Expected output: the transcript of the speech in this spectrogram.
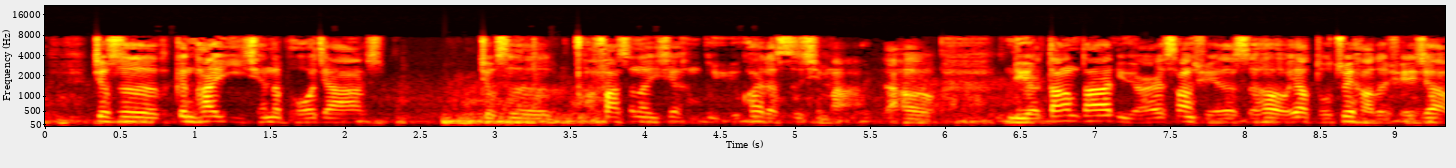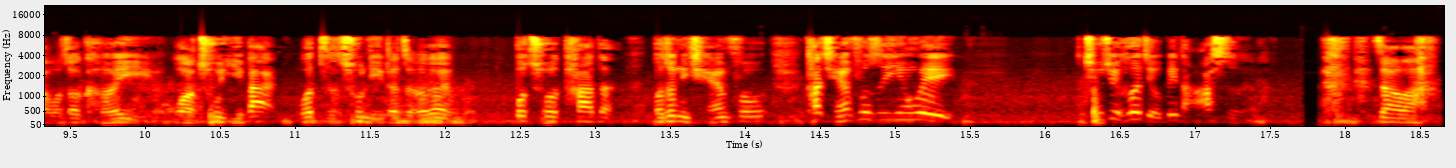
就是跟他以前的婆家，就是发生了一些很不愉快的事情嘛。然后女儿当他女儿上学的时候要读最好的学校，我说可以，我出一半，我只出你的责任，不出他的。我说你前夫，他前夫是因为出去喝酒被打死的，知道吧？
